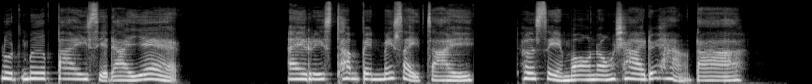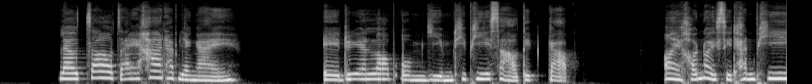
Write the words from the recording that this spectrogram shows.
หลุดมือไปเสียดายแย่ไอริสทำเป็นไม่ใส่ใจ เธอเสมองน้องชายด้วยห่างตา แล้วเจ้าจะให้ข้าทำยังไง เอเดรียนรอบอมยิ้มที่พี่สาวติดกับ อ่อยเขาหน่อยสิท่านพี่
